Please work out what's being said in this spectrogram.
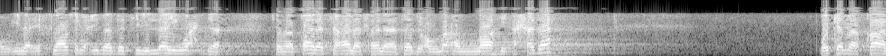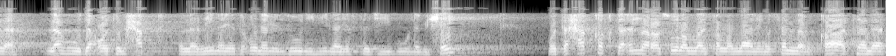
أو إلى إخلاص العبادة لله وحده كما قال تعالى فلا تدعوا مع الله أحدا. وكما قال له دعوة الحق والذين يدعون من دونه لا يستجيبون بشيء. وتحققت أن رسول الله صلى الله عليه وسلم قاتل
